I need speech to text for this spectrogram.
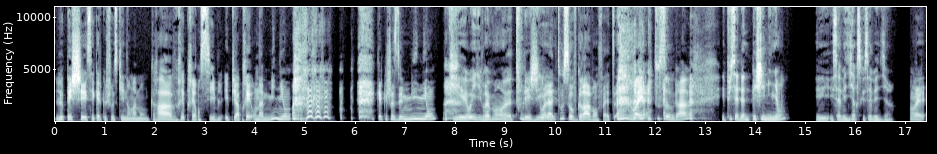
Le péché, c'est quelque chose qui est normalement grave, répréhensible, et puis après, on a mignon. quelque chose de mignon. Qui est, oui, vraiment euh, tout léger. Voilà, tout sauf grave, en fait. ouais, tout sauf grave. Et puis, ça donne péché mignon. Et, et ça veut dire ce que ça veut dire. Ouais.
